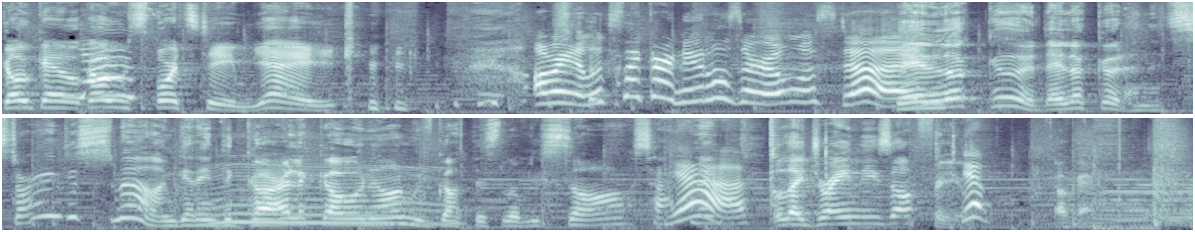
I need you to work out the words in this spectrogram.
Go, go, go, sports team. Yay. All right, it looks like our noodles are almost done. they look good. They look good. And it's starting to smell. I'm getting the garlic mm. going on. We've got this lovely sauce happening. Yeah. Will I drain these off for you? Yep. Okay.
